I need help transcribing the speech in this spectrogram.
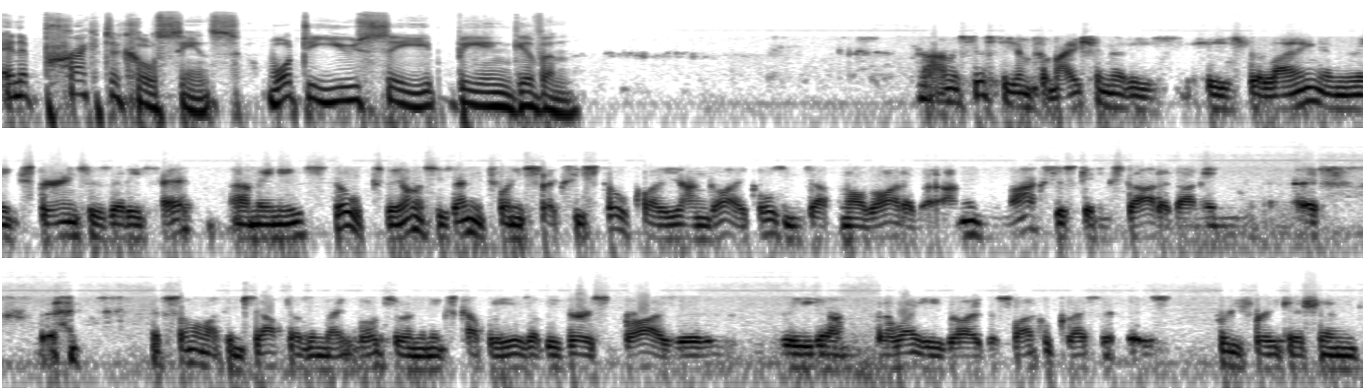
in a practical sense, what do you see being given? Um, it's just the information that he's he's relaying and the experiences that he's had. I mean, he's still, to be honest, he's only 26. He's still quite a young guy. He calls himself an old rider, but I mean, Mark's just getting started. I mean, if if someone like himself doesn't make Tour in the next couple of years, I'd be very surprised. The the, um, the way he rode the cycle classic is pretty freakish, and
